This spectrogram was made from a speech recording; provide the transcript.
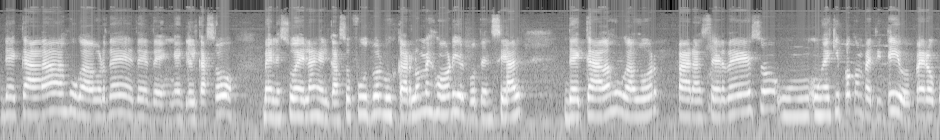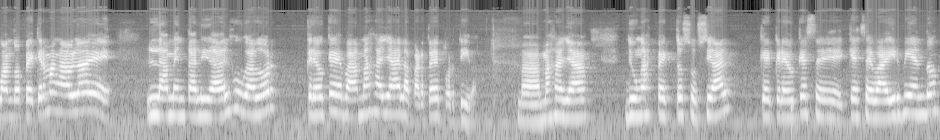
de cada jugador, de, de, de, en el caso Venezuela, en el caso fútbol, buscar lo mejor y el potencial de cada jugador para hacer de eso un, un equipo competitivo. Pero cuando Peckerman habla de la mentalidad del jugador creo que va más allá de la parte deportiva, va más allá de un aspecto social que creo que se, que se va a ir viendo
